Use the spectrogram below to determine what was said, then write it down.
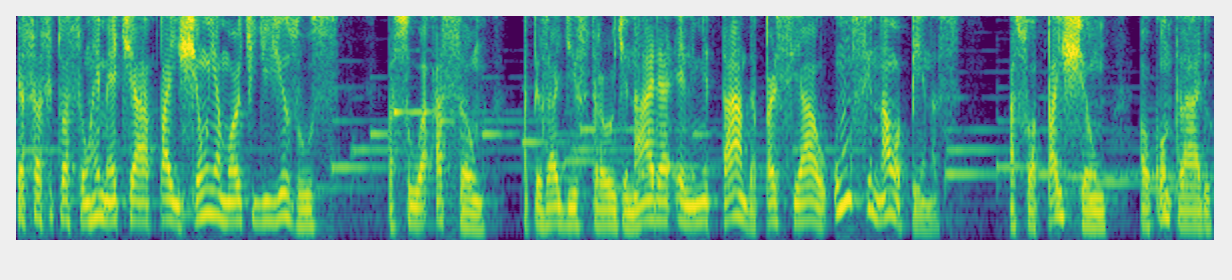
Essa situação remete à paixão e à morte de Jesus. A sua ação, apesar de extraordinária, é limitada, parcial, um sinal apenas. A sua paixão, ao contrário,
